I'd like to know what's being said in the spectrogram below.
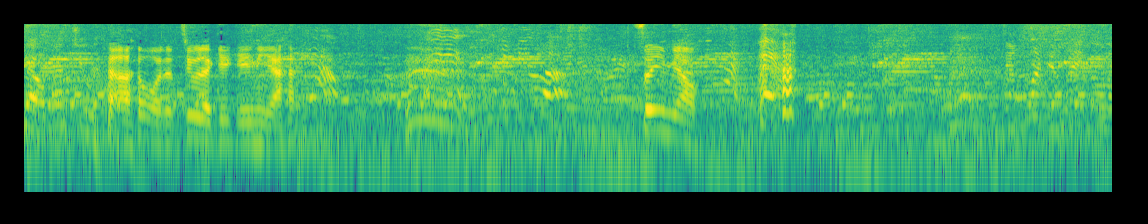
的，我要旧的。我的旧的可以给你啊。不要。剩一秒。讲话讲太多了。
